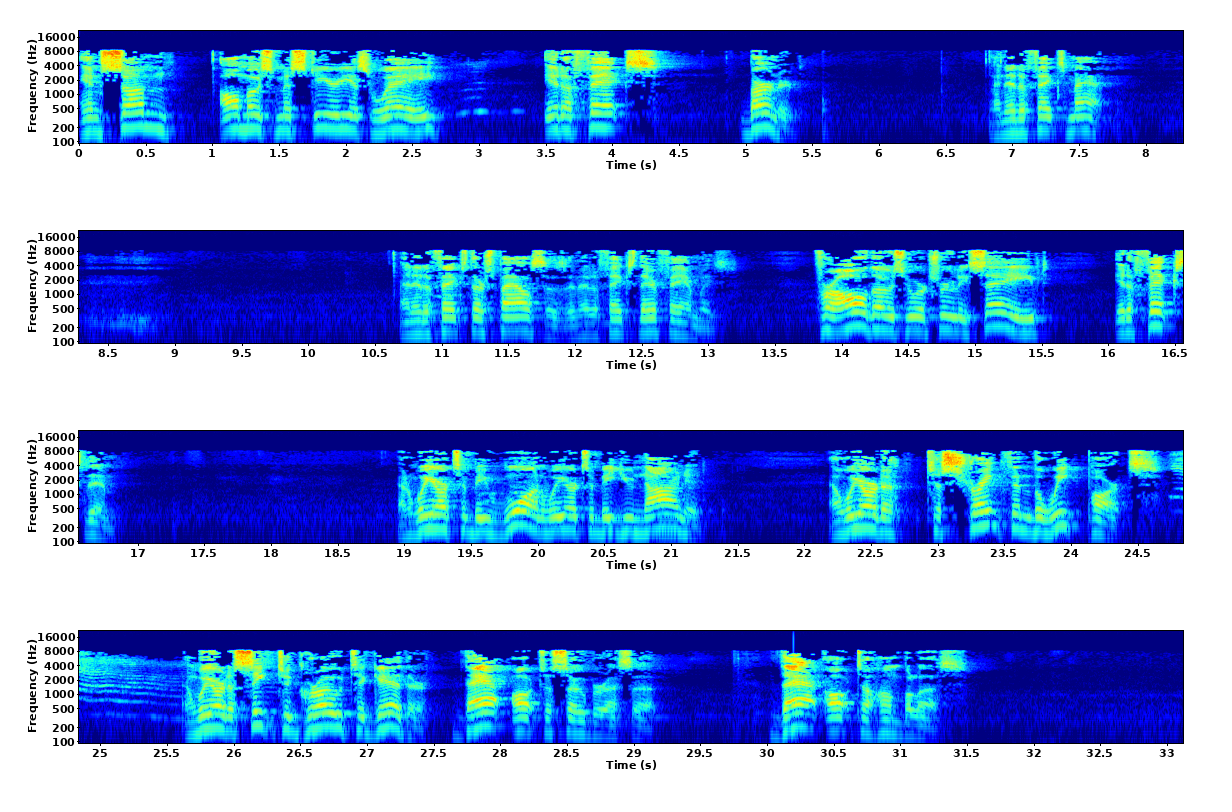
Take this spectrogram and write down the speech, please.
in some almost mysterious way, it affects Bernard. And it affects Matt. And it affects their spouses and it affects their families. For all those who are truly saved, it affects them. And we are to be one. We are to be united. And we are to, to strengthen the weak parts. And we are to seek to grow together. That ought to sober us up. That ought to humble us.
